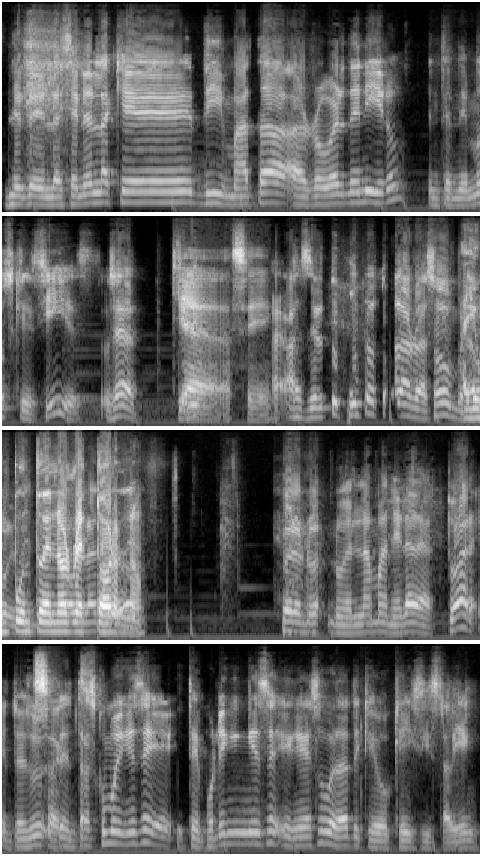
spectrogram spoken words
Desde la escena en la que Di mata a Robert De Niro, entendemos que sí, es, o sea, ya, sí. a, cierto punto toda la razón. Hay un punto de no retorno pero no, no, es la manera de actuar. Entonces entras como en ese, te ponen en ese, en eso, ¿verdad? De que, ok, sí está bien,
